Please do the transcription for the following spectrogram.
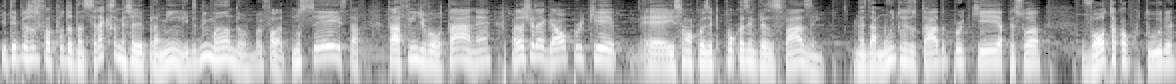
E tem pessoas que falam, puta, será que essa mensagem é pra mim? Eles me mandam. Eu falo, não sei, se tá, afim de voltar, né? Mas acho legal porque é, isso é uma coisa que poucas empresas fazem, mas dá muito resultado porque a pessoa volta com a cultura,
